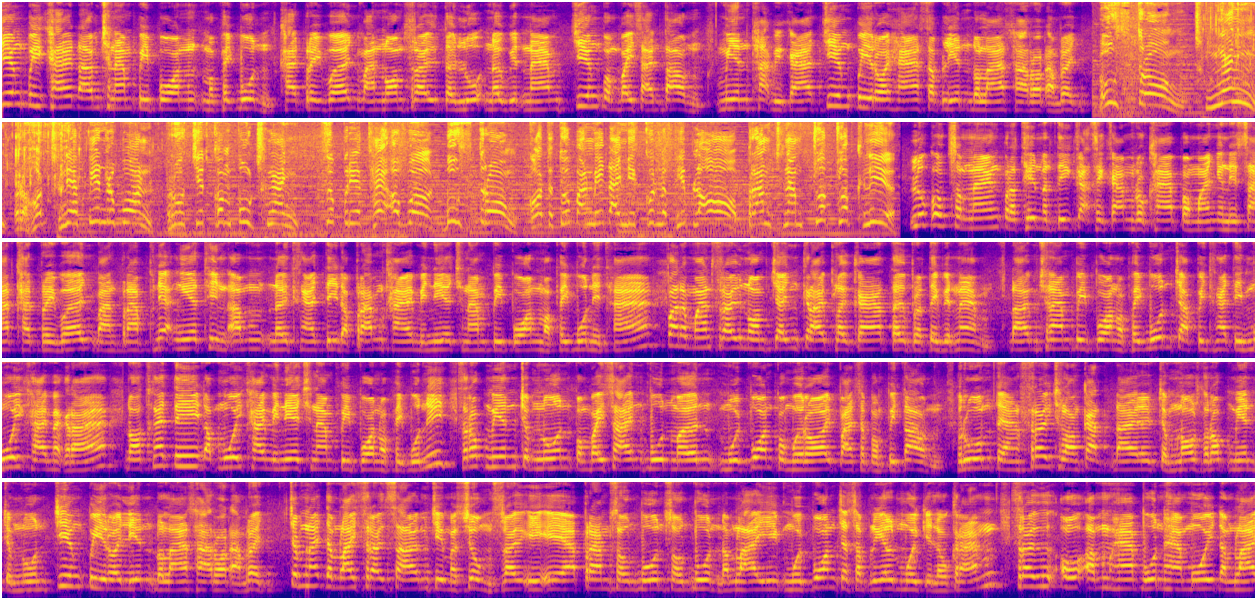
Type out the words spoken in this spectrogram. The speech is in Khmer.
ជាង2ខែដើមឆ្នាំ2024ខេត្តព្រៃវែងបាននាំស្រូវទៅលក់នៅវៀតណាម ជាង8សែនតោនមានថវិកាជាង250លានដុល្លារសហរដ្ឋអាមេរិក Boost Strong ឆ្ងាញ់រហូតឈ្នះពានរង្វាន់រសជាតិកំពូលឆ្ងាញ់ Superior Thai Award Boost Strong ក៏ទទួលបានមេដាយមាសគុណភាពល្អ5ឆ្នាំជាប់ជាប់គ្នាលោកអុកសំណាងប្រធានមន្ត្រីកសិកម្មរុក្ខាប្រមាញ់និងនេសាទខេត្តព្រៃវែងបានប្រាប់ភ្នាក់ងារ TNM នៅថ្ងៃទី15ខែមីនាឆ្នាំឆ្នាំ2024នេះថាបរិមាណស្រូវនាំចេញក្រៅផ្លូវការទៅប្រទេសវៀតណាមដើមឆ្នាំ2024ចាប់ពីថ្ងៃទី1ខែមករាដល់ថ្ងៃទី11ខែមីនាឆ្នាំ2024នេះសរុបមានចំនួន841,687តោនរួមទាំងស្រូវឆ្លងកាត់ដែលចំណូលសរុបមានចំនួនជាង200លានដុល្លារសហរដ្ឋអាមេរិកចំណែកតម្លៃស្រូវសើមជាមធ្យមស្រូវ EA 50404តម្លៃ1070រៀល1គីឡូក្រាមស្រូវ OM 5451តម្លៃ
